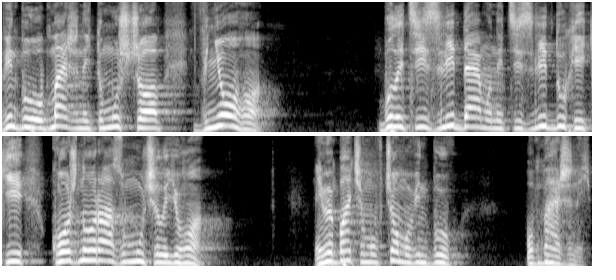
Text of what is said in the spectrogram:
Він був обмежений, тому що в нього були ці злі демони, ці злі духи, які кожного разу мучили його. І ми бачимо, в чому він був обмежений.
